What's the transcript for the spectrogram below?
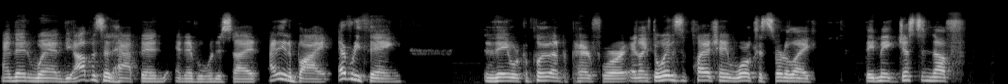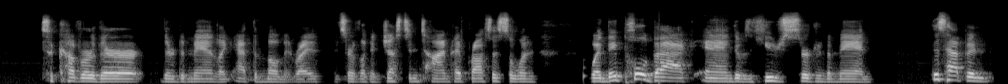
And then when the opposite happened and everyone decided I need to buy everything, they were completely unprepared for it. And like the way the supply chain works, it's sort of like they make just enough to cover their their demand like at the moment, right? It's sort of like a just in time type process. So when when they pulled back and there was a huge surge in demand, this happened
